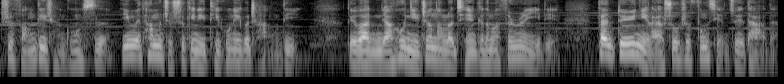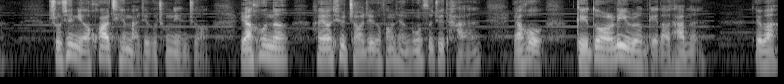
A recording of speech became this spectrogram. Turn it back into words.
是房地产公司，因为他们只是给你提供了一个场地，对吧？然后你挣到了钱，跟他们分润一点。但对于你来说是风险最大的。首先你要花钱买这个充电桩，然后呢还要去找这个房产公司去谈，然后给多少利润给到他们，对吧？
